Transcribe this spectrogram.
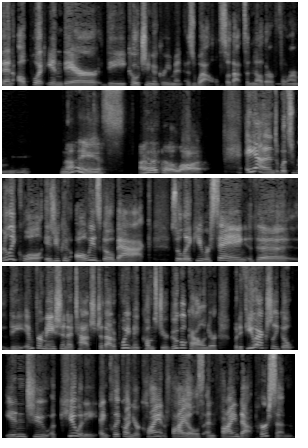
then I'll put in there the coaching agreement as well. So that's another form. Nice. I like that a lot. And what's really cool is you can always go back. So like you were saying, the the information attached to that appointment comes to your Google Calendar, but if you actually go into Acuity and click on your client files and find that person,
